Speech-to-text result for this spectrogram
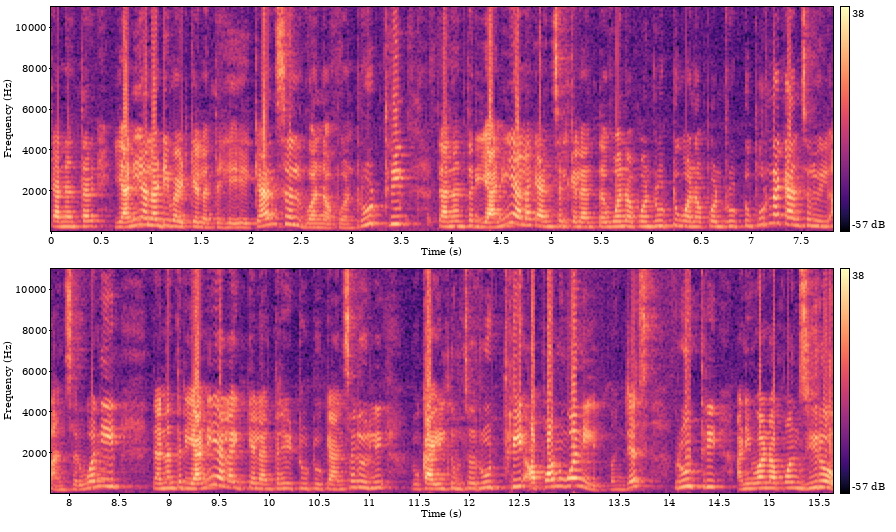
त्यानंतर यांनी याला डिवाइड केल्यानंतर हे हे cancel one upon root three त्यानंतर यांनी याला कॅन्सल केल्यानंतर one upon root two one upon root two पूर्ण कॅन्सल होईल. आन्सर वन येईल. त्यानंतर याने याला केल्यानंतर हे टू टू कॅन्सल होईल. काय येईल तुमचं रूट थ्री अपॉन वन येईल. म्हणजेच रूट थ्री आणि one upon zero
